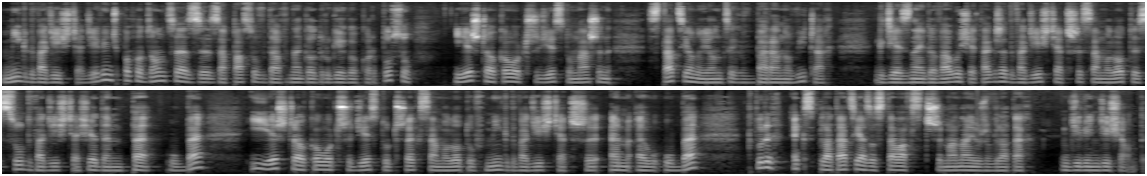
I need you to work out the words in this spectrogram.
MiG-29 pochodzące z zapasów dawnego II Korpusu i jeszcze około 30 maszyn stacjonujących w Baranowiczach, gdzie znajdowały się także 23 samoloty Su-27P UB i jeszcze około 33 samolotów MiG-23 MEUB, których eksploatacja została wstrzymana już w latach 90.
